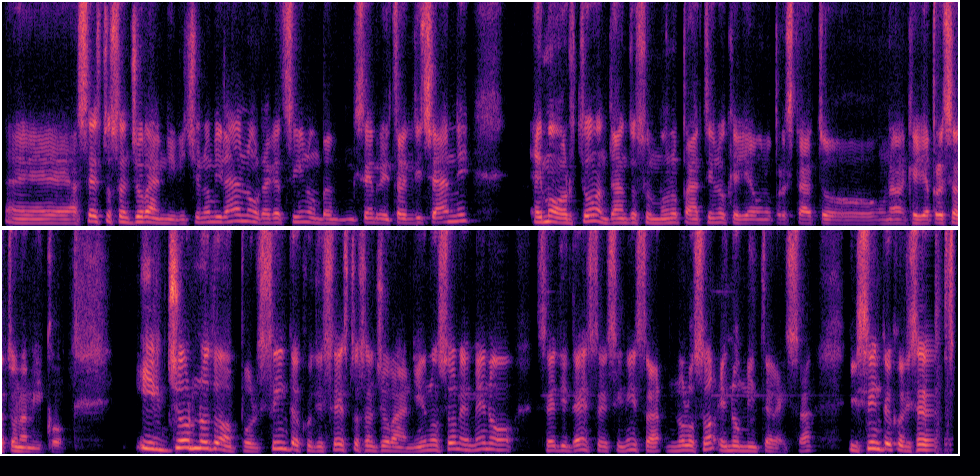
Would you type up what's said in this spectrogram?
Eh, a Sesto San Giovanni, vicino a Milano, un ragazzino, un, mi sembra di 13 anni, è morto andando sul monopattino che gli, una, che gli ha prestato un amico. Il giorno dopo il sindaco di Sesto San Giovanni, io non so nemmeno se è di destra o di sinistra, non lo so e non mi interessa, il sindaco di Sesto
